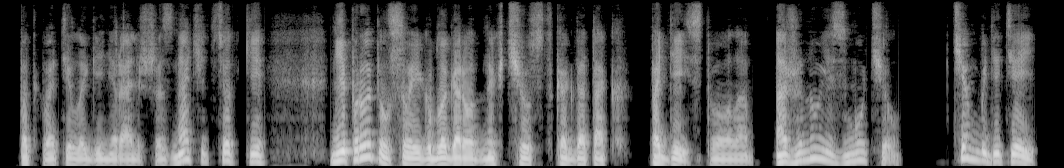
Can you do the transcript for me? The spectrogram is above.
— подхватила генеральша. «Значит, все-таки не пропил своих благородных чувств, когда так подействовала, а жену измучил. Чем бы детей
